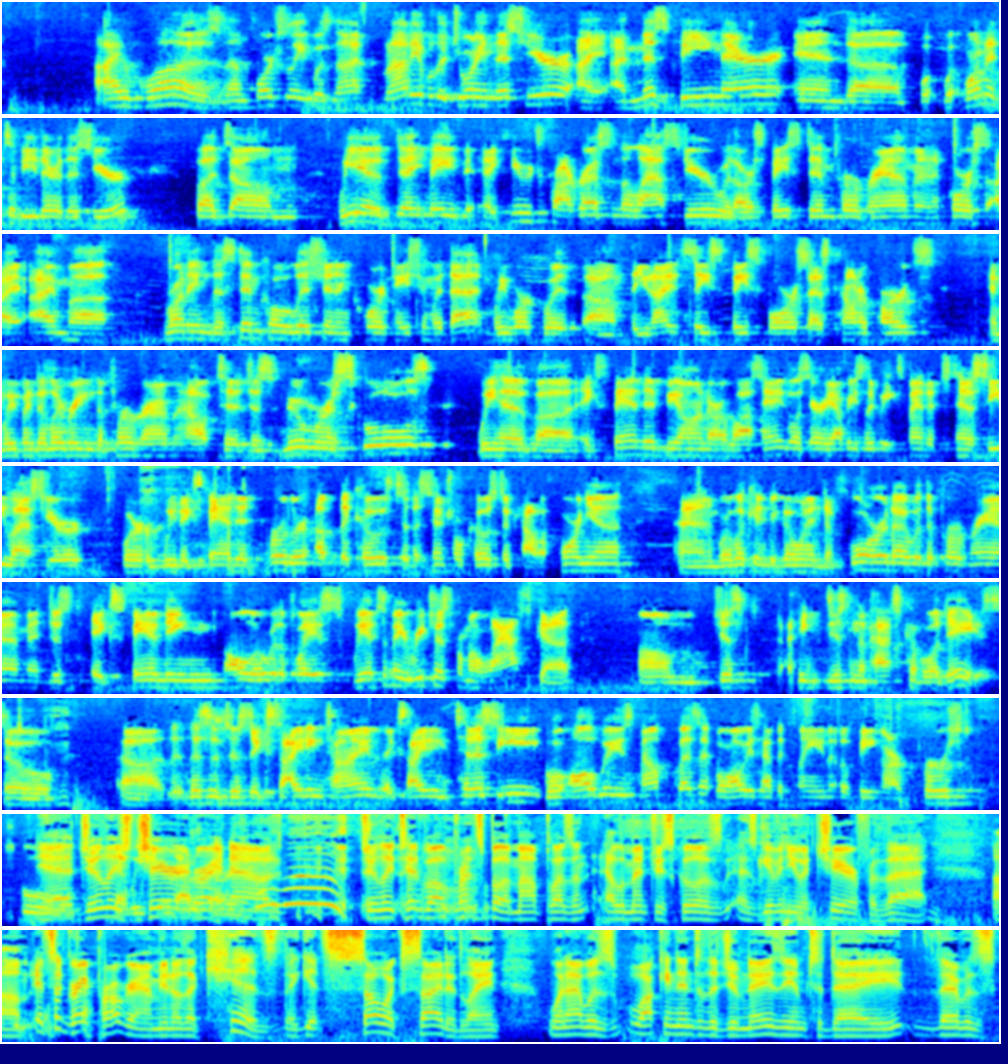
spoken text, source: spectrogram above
I was, unfortunately, was not not able to join this year. I, I missed being there and uh, w- wanted to be there this year, but um, we have made a huge progress in the last year with our Space STEM program, and of course, I, I'm uh, running the STEM Coalition in coordination with that. We work with um, the United States Space Force as counterparts, and we've been delivering the program out to just numerous schools. We have uh, expanded beyond our Los Angeles area. Obviously, we expanded to Tennessee last year, where we've expanded further up the coast to the central coast of California. And we're looking to go into Florida with the program and just expanding all over the place. We had somebody reach us from Alaska um, just, I think, just in the past couple of days. So uh, this is just exciting times, exciting. Tennessee will always, Mount Pleasant will always have the claim of being our first school. Yeah, Julie's cheering right now. Julie Tidwell, principal at Mount Pleasant Elementary School, has, has given you a cheer for that. Um, it's a great program. You know, the kids, they get so excited, Lane. When I was walking into the gymnasium today, there was.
